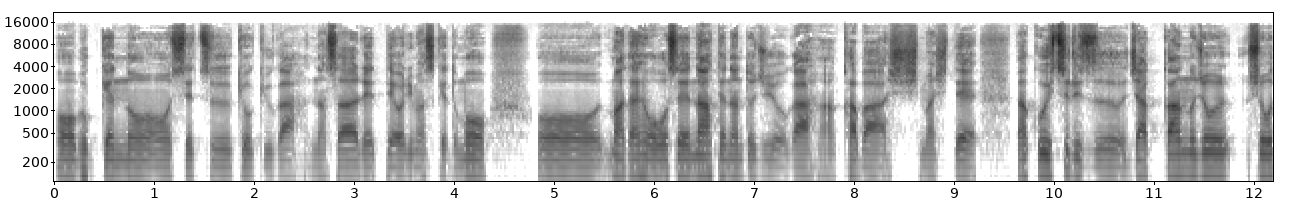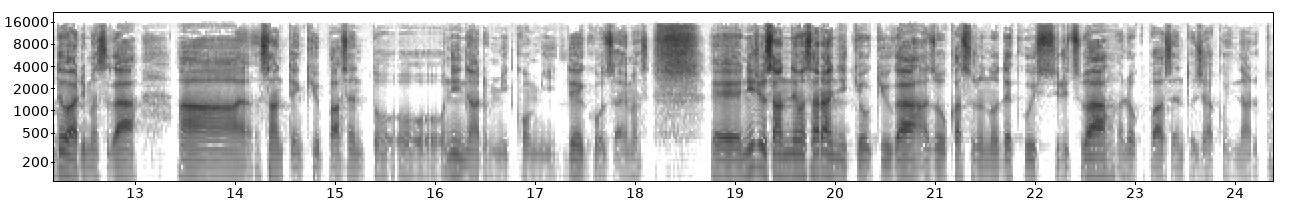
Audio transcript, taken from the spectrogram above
物件の施設供給がなされておりますけれども、まあ、大変旺盛なテナント需要がカバーしまして、まあ、空室率若干の上昇ではありますが、3.9%になる見込みでございます。23年はさらに供給が増加するので空室率は6%弱になると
